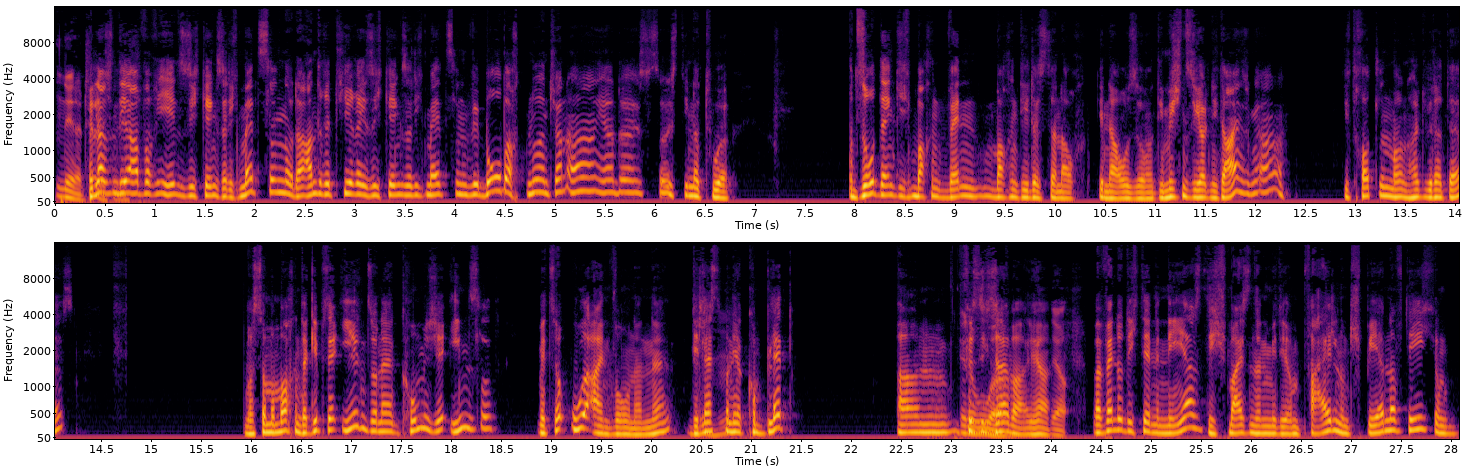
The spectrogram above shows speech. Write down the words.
Nee, natürlich. Wir lassen die einfach sich gegenseitig metzeln oder andere Tiere sich gegenseitig metzeln. Wir beobachten nur und schauen, ah, ja, da ist, so ist die Natur. Und so denke ich, machen, wenn, machen die das dann auch genauso. Die mischen sich halt nicht ein, sagen, ah, die Trotteln machen halt wieder das. Was soll man machen? Da gibt es ja irgendeine komische Insel mit so Ureinwohnern, ne? Die lässt Mhm. man ja komplett ähm, für sich Ruhe. selber, ja. Ja. Weil wenn du dich denen näherst, die schmeißen dann mit ihren Pfeilen und Speeren auf dich und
